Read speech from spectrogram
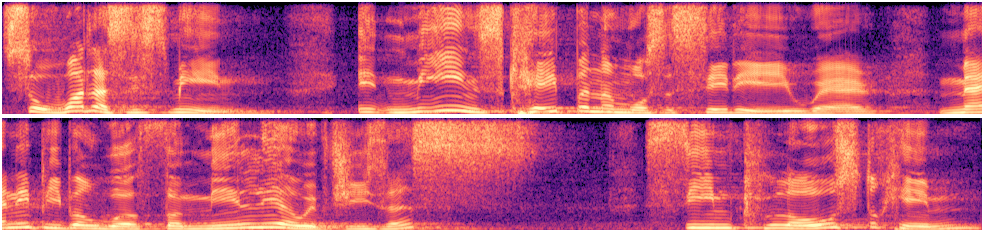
So, what does this mean? It means Capernaum was a city where many people were familiar with Jesus seemed close to him,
